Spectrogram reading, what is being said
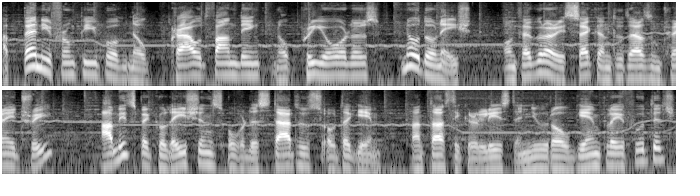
a penny from people, no crowdfunding, no pre-orders, no donation. On February 2nd, 2023, amid speculations over the status of the game, Fntastic released a new raw gameplay footage.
